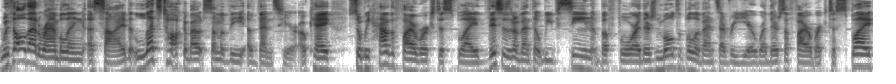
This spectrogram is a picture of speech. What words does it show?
with all that rambling aside let's talk about some of the events here okay? So we have the fireworks display. This is an event that we've seen before. There's multiple events every year where there's a fireworks display.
